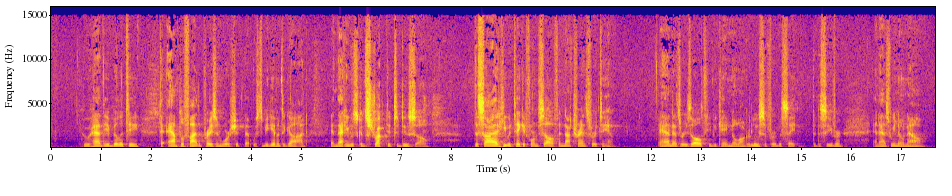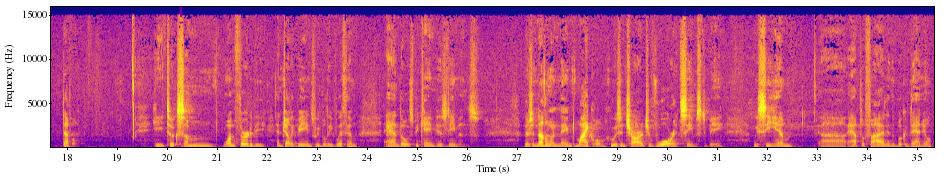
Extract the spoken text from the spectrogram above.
who had the ability to amplify the praise and worship that was to be given to God and that he was constructed to do so, decide he would take it for himself and not transfer it to him. And as a result, he became no longer Lucifer, but Satan, the deceiver, and as we know now, devil. He took some one third of the angelic beings, we believe, with him, and those became his demons. There's another one named Michael who is in charge of war, it seems to be. We see him uh, amplified in the book of Daniel,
